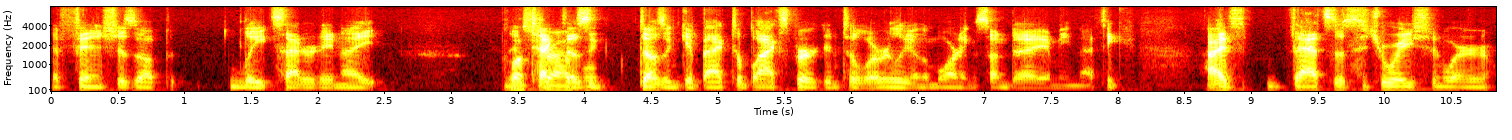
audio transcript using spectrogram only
that finishes up late Saturday night, Plus Tech travel. doesn't doesn't get back to Blacksburg until early in the morning Sunday. I mean, I think I've that's a situation where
